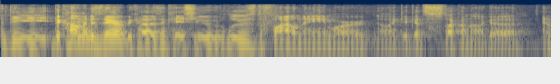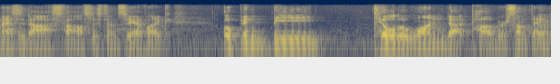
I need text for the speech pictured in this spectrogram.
the the comment is there because in case you lose the file name or you know, like it gets stuck on like a MS DOS file system, so you have like openb tilde one dot pub or something.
